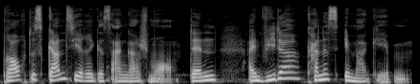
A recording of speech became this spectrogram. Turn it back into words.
braucht es ganzjähriges Engagement. Denn ein Wieder kann es immer geben.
